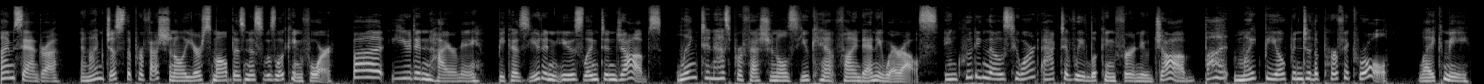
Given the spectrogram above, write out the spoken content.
I'm Sandra, and I'm just the professional your small business was looking for. But you didn't hire me because you didn't use LinkedIn jobs. LinkedIn has professionals you can't find anywhere else, including those who aren't actively looking for a new job but might be open to the perfect role, like me.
